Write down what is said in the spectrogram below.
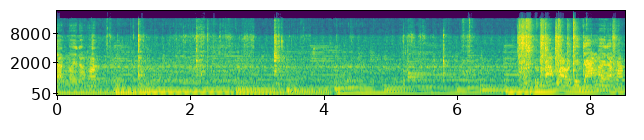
จัดหน่อยนะครับ เติมน้ำเปล่าจะจางเลยนะครับ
